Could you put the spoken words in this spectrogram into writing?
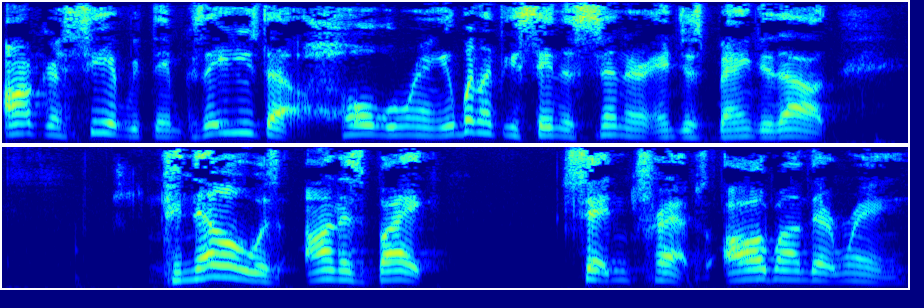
aren't going to see everything because they use that whole ring. It wasn't like they stayed in the center and just banged it out. Canelo was on his bike, setting traps all around that ring,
